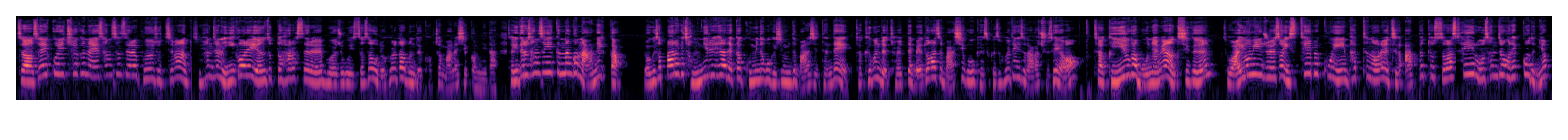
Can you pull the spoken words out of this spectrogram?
자, 세이코이 최근에 상승세를 보여줬지만 현재는 이 거래 연속도 하락세를 보여주고 있어서 우리 홀더분들 걱정 많으실 겁니다. 자, 이대로 상승이 끝난 건 아닐까? 여기서 빠르게 정리를 해야 될까 고민하고 계신 분들 많으실 텐데 자 그분들 절대 매도하지 마시고 계속해서 홀딩해서 나가주세요. 자 그 이유가 뭐냐면 지금 와이오밍주에서 이 스테이블 코인 파트너를 지금 아프토스와 세이로 선정을 했거든요.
